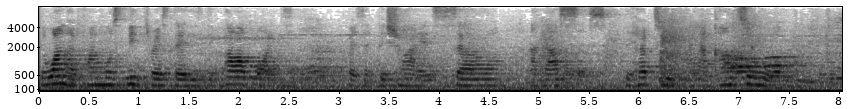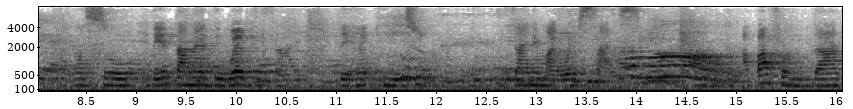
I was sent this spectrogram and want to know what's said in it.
The one I found mostly interested is the PowerPoint presentation, I Excel, and Access. They helped you in my accounting work. And also the internet, the web design, they helped me too designing my websites. And apart from that,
